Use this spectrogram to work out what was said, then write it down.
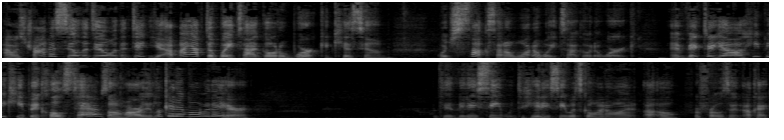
I was trying to seal the deal with Aditya. I might have to wait till I go to work and kiss him, which sucks. I don't want to wait till I go to work. And Victor, y'all, he be keeping close tabs on Harley. Look at him over there. Did, did he see? Can he see what's going on? Uh oh, we're frozen. Okay.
